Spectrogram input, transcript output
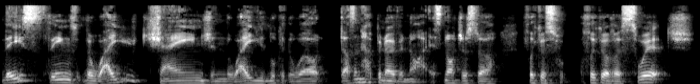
These things, the way you change and the way you look at the world doesn't happen overnight. It's not just a flick of, flick of a switch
